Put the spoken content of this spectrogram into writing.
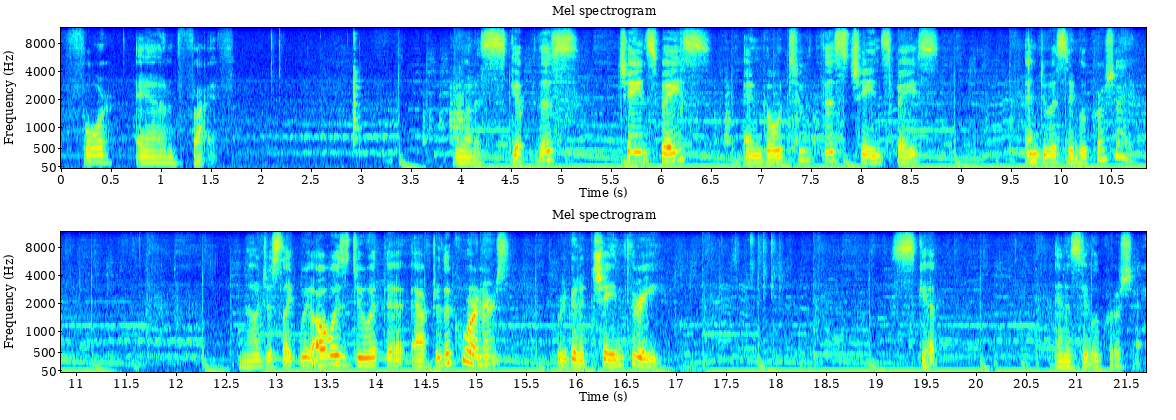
four, and five. You want to skip this chain space and go to this chain space and do a single crochet. Now just like we always do at the after the corners, we're going to chain three, skip, and a single crochet.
